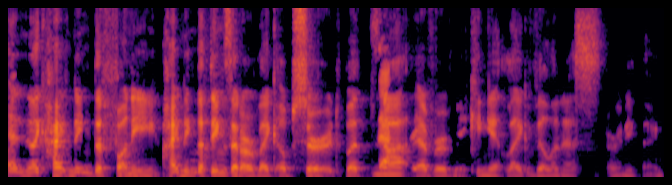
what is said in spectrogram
and like heightening the funny, heightening the things that are like absurd, but not ever making it like villainous or anything.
